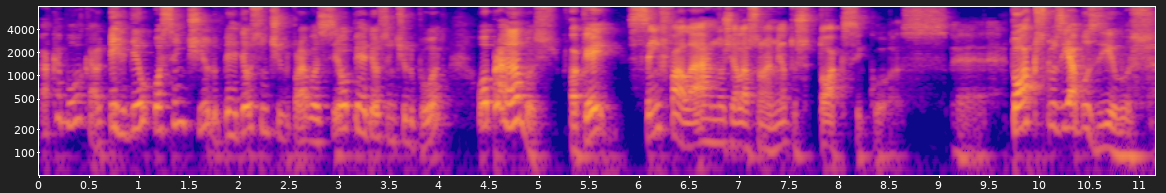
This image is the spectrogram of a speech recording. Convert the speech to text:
acabou, cara. Perdeu o sentido. Perdeu o sentido para você ou perdeu o sentido para o outro, ou para ambos, ok? Sem falar nos relacionamentos tóxicos. É... Tóxicos e abusivos.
